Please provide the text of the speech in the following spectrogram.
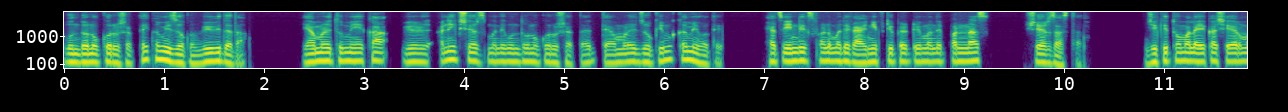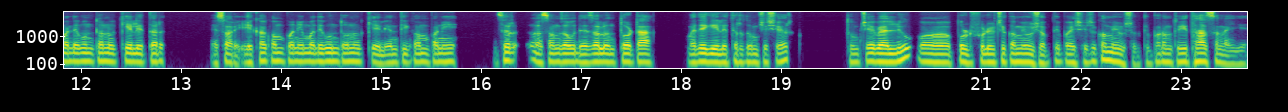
गुंतवणूक करू शकता. कमी जोखीम, विविधता. यामुळे तुम्ही एका वेळ अनेक शेअर्समध्ये गुंतवणूक करू शकता. त्यामुळे जोखीम कमी होते. ह्याच इंडेक्स फंडमध्ये काय निफ्टी फिफ्टीमध्ये 50 शेअर्स असतात. जे की तुम्हाला एका शेअरमध्ये गुंतवणूक केली तर सॉरी एका कंपनीमध्ये गुंतवणूक केली आणि ती कंपनी जर समजा उद्या चालून तोटामध्ये गेले तर तुमचे शेअर तुमचे व्हॅल्यू पोर्टफोलिओची कमी होऊ शकते, पैशाची कमी होऊ शकते. परंतु इथं असं नाही आहे.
